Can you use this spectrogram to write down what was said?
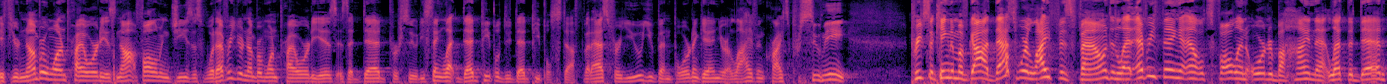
If your number one priority is not following Jesus, whatever your number one priority is, is a dead pursuit. He's saying, let dead people do dead people stuff. But as for you, you've been born again, you're alive in Christ, pursue me. Preach the kingdom of God. That's where life is found, and let everything else fall in order behind that. Let the dead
